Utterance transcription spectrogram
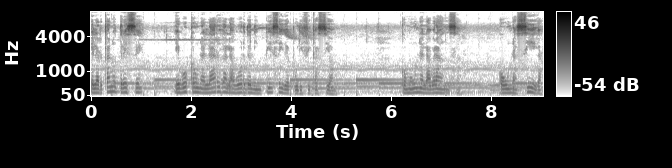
el arcano 13 evoca una larga labor de limpieza y de purificación, como una labranza o una siega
